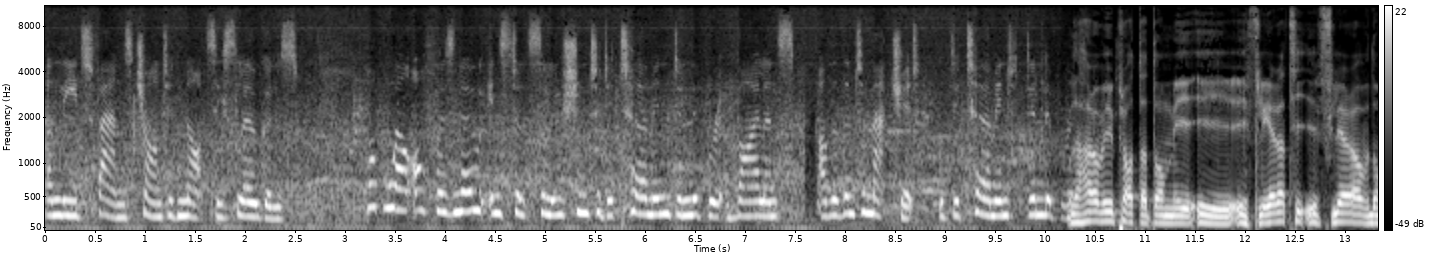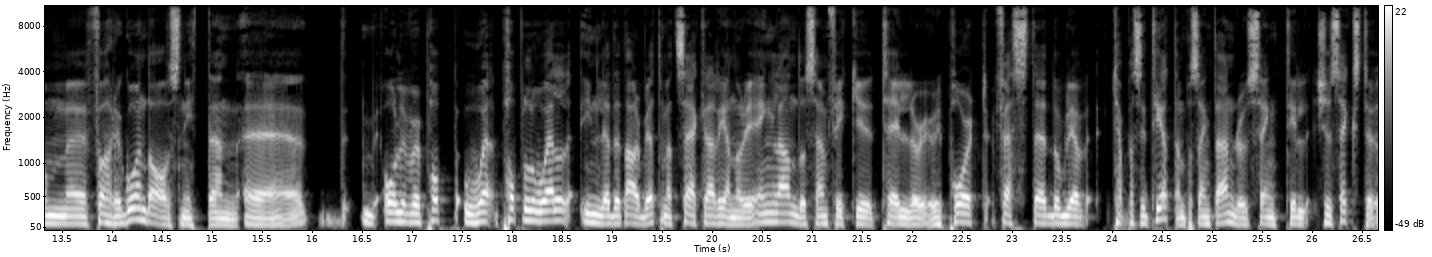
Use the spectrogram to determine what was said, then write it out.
and Leeds fans chanted Nazi slogans. Popwell offers no instant solution to determined deliberate violence other than to match it with determined deliberate... Det här har vi ju pratat om i, i, i flera, flera av de eh, föregående avsnitten. Eh, Oliver Pop, Popplewell inledde ett arbete med att säkra arenor i England och sen fick ju Taylor Report fäste. Då blev kapaciteten på St. Andrews sänkt till 26 000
